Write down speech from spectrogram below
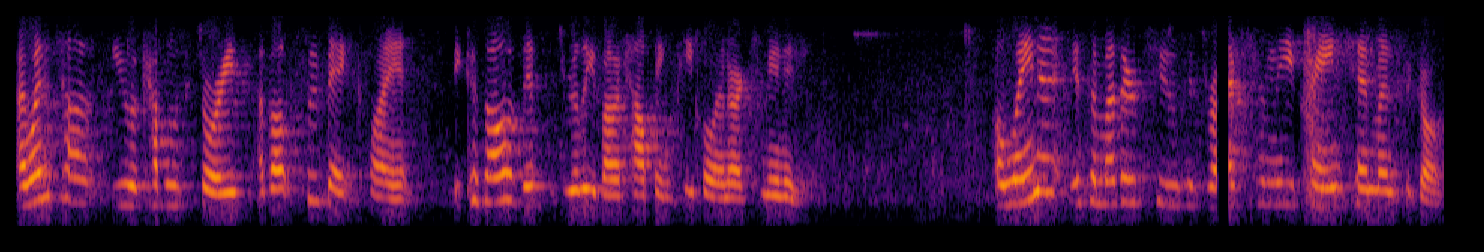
I want to tell you a couple of stories about food bank clients because all of this is really about helping people in our community. Elena is a mother of two who's arrived from the Ukraine 10 months ago.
